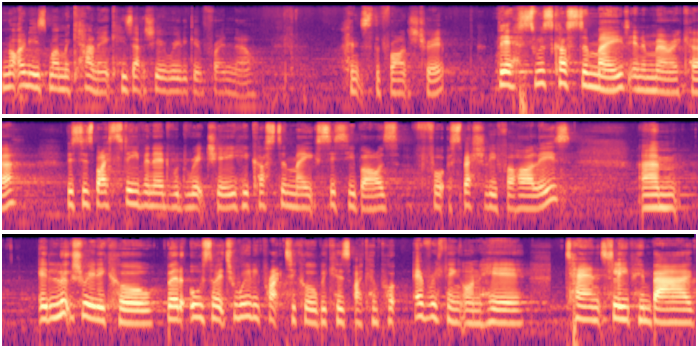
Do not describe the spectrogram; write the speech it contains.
Not only is my mechanic, he's actually a really good friend now, hence the France trip. This was custom made in America this is by Steven Edward Richie. He custom makes sissy bars, for, especially for Harleys. Um, it looks really cool, but also it's really practical because I can put everything on here, tent, sleeping bag,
